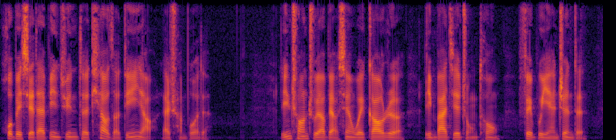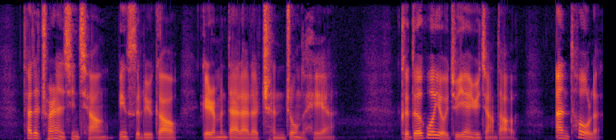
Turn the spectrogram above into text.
或被携带病菌的跳蚤叮咬来传播的。临床主要表现为高热、淋巴结肿痛、肺部炎症等。它的传染性强，病死率高，给人们带来了沉重的黑暗。可德国有句谚语讲到了：“暗透了，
